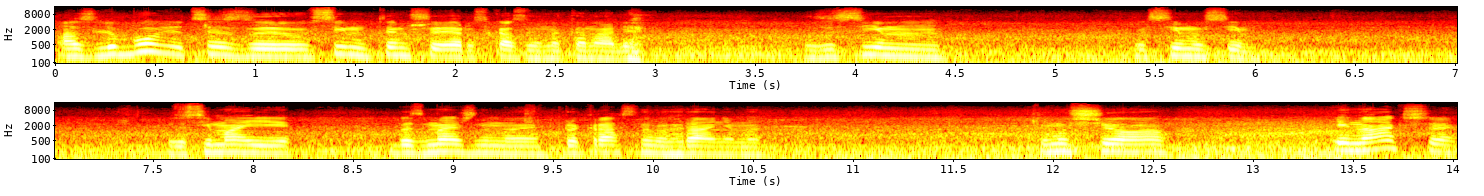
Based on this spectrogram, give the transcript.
А з любов'ю це з усім тим, що я розказую на каналі. З усім, усім, усім. З усіма її безмежними прекрасними гранями. Тому що інакше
